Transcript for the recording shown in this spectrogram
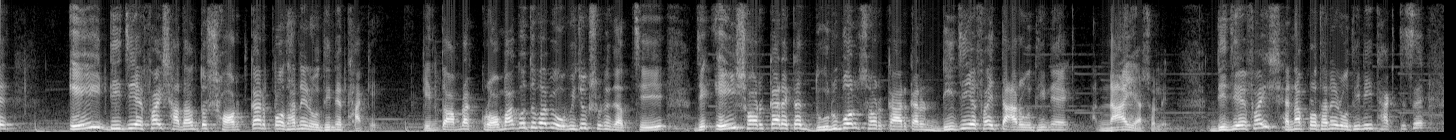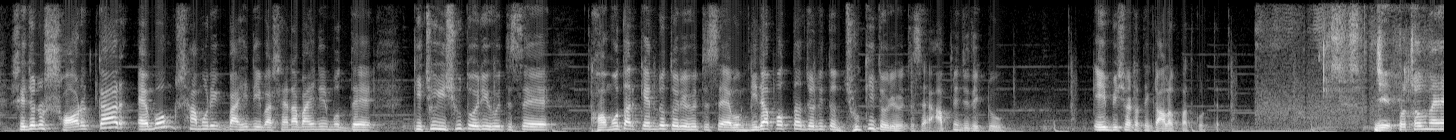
এই ডিজিএফআই সাধারণত সরকার প্রধানের অধীনে থাকে। কিন্তু আমরা ক্রমাগতভাবে অভিযোগ শুনে যাচ্ছি যে এই সরকার একটা দুর্বল সরকার, কারণ ডিজিএফআই তার অধীনে নাই আসলে। ডিজিএফআই সেনাপ্রধানের অধীনেই থাকতেছে। সেজন্য সরকার এবং সামরিক বাহিনী বা সেনাবাহিনীর মধ্যে কিছু ইস্যু তৈরি হইতেছে। ক্ষমতার কেন্দ্র তৈরি হইতেছে এবং নিরাপত্তাজনিত ঝুঁকি তৈরি হইতেছে। আপনি যদি একটু এই বিষয়টাতে একটু আলোকপাত করতেন। জি, প্রথমে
